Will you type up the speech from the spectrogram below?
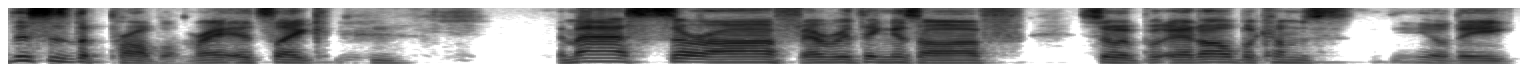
this is the problem, right? It's like Mhm. the masks are off, everything is off, so it, it all becomes you know they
